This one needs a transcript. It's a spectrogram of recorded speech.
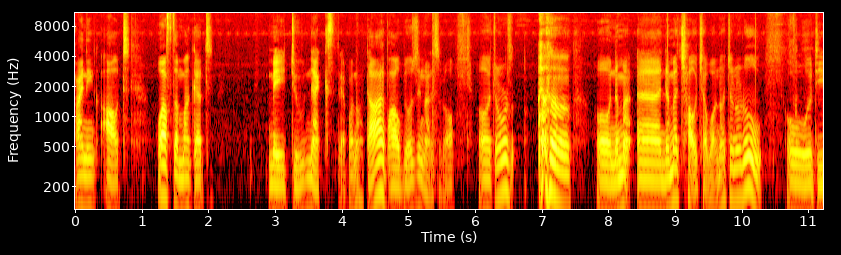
finding out what the market may do next ပေါ့နော်ဒါကဘာကိုပြောချင်တာလဲဆိုတော့ဟိုကျွန်တော်တို့ ဟိုနံပါတ်အဲနံပါတ်6ချက်ပေါ့နော်ကျွန်တော်တို့ဟိုဒီ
